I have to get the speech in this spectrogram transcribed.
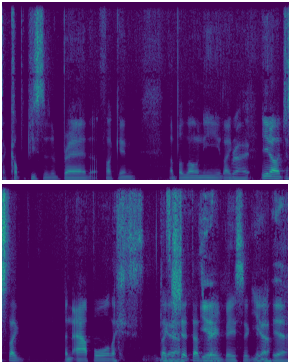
a couple pieces of bread, a fucking a bologna, like Right. you know, just like an apple, like like Yeah. shit that's Yeah. very basic. Yeah. know? Yeah.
